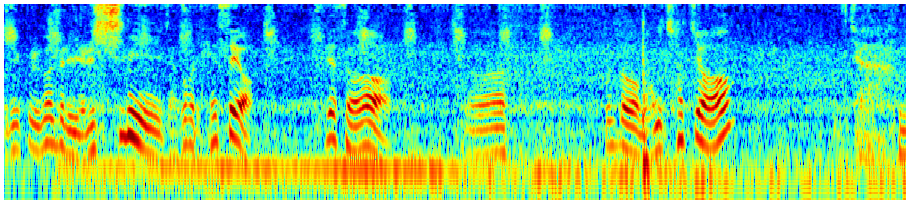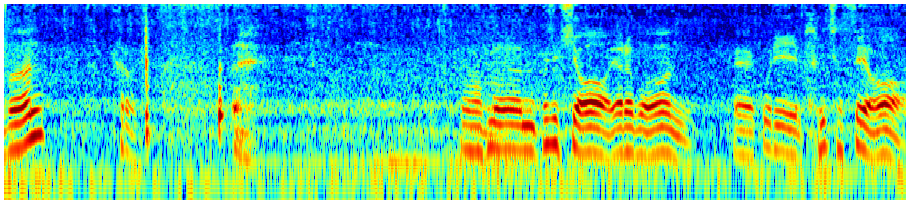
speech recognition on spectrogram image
우리 꿀벌들이 열심히 작업을 했어요. 그래서 어, 꿀도 많이 찼죠. 자, 한번 자, 한번 보십시오, 여러분. 예, 꿀이 많이 찼어요.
